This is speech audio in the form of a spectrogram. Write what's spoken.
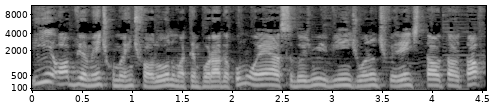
E, obviamente, como a gente falou, numa temporada como essa, 2020, um ano diferente, tal, tal, tal,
